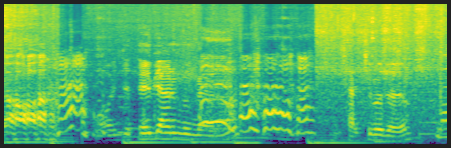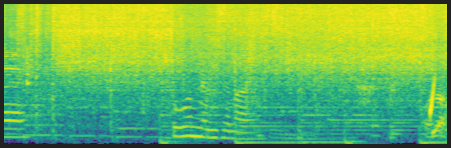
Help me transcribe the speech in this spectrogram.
어, 이제 데뷔하는 건가요? 잘 찍어줘요. 네. 좋은 냄새 나요. 워낙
